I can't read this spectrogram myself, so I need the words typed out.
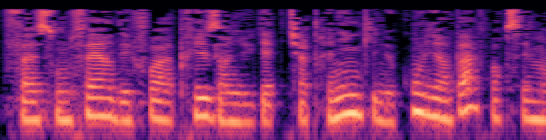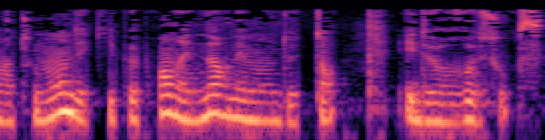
façon de faire des fois apprise en yoga teacher training qui ne convient pas forcément à tout le monde et qui peut prendre énormément de temps et de ressources.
